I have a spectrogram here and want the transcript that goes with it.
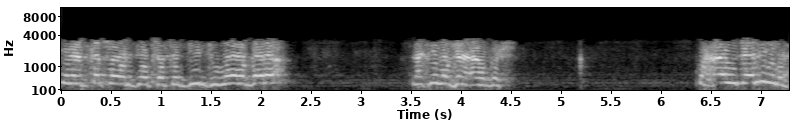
inaad ka soo horjeedsato diintu ma ogola laakiin naseexay ogosha waxaa u daliila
